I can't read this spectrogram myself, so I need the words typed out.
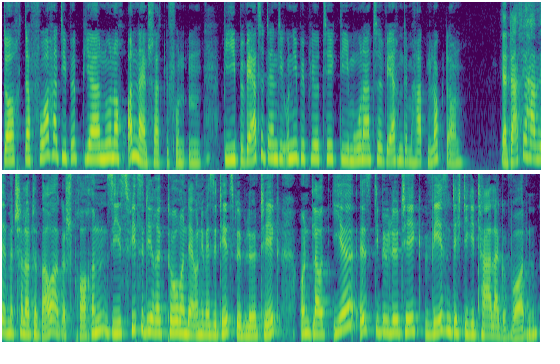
Doch davor hat die Bib ja nur noch online stattgefunden. Wie bewertet denn die Unibibliothek die Monate während dem harten Lockdown? Ja, dafür haben wir mit Charlotte Bauer gesprochen. Sie ist Vizedirektorin der Universitätsbibliothek und laut ihr ist die Bibliothek wesentlich digitaler geworden.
